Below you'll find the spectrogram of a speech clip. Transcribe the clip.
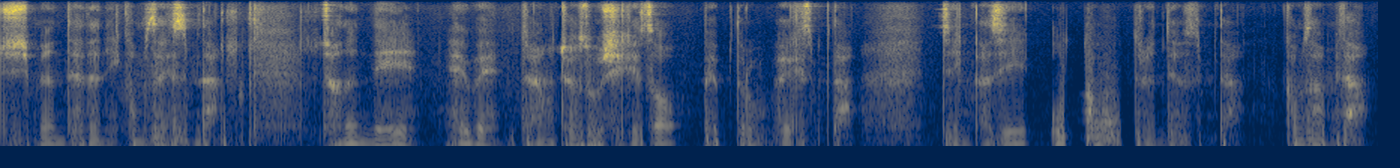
주시면 대단히 감사하겠습니다. 저는 내일 해외 자동차 소식에서 뵙도록 하겠습니다. 지금까지 오토 트렌드였습니다. 감사합니다.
